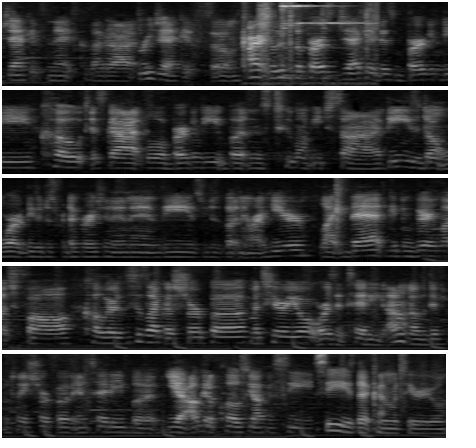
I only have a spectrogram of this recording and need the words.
jackets next because I got three jackets. So, all right, so this is the first jacket, this burgundy coat. It's got little burgundy buttons, two on each side. These don't work, these are just for decoration. And then these, you just button it right here like that, giving very much fall color this is like a Sherpa material or is it Teddy? I don't know the difference between Sherpa and Teddy, but yeah, I'll get up close so y'all can see. See, is that kind of material.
